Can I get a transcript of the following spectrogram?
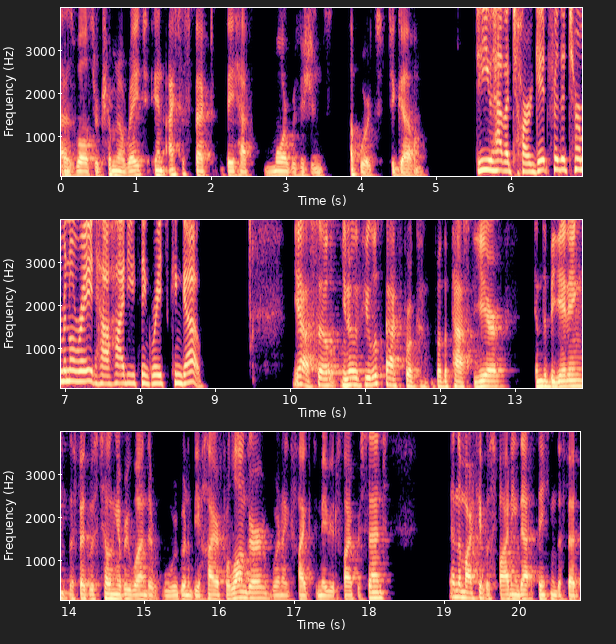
as well as their terminal rate. And I suspect they have more revisions upwards to go. Do you have a target for the terminal rate? How high do you think rates can go? Yeah, so you know, if you look back for for the past year, in the beginning, the Fed was telling everyone that we're going to be higher for longer. We're going to hike to maybe to five percent, and the market was fighting that, thinking the Fed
